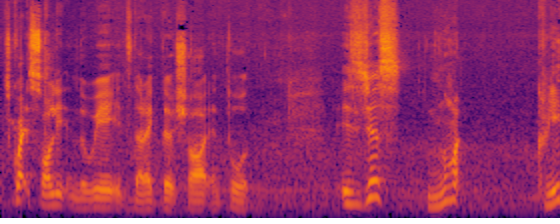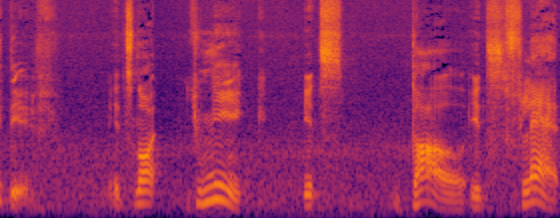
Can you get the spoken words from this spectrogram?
It's quite solid in the way it's directed, shot, and told. It's just not creative. It's not unique. It's dull. It's flat.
